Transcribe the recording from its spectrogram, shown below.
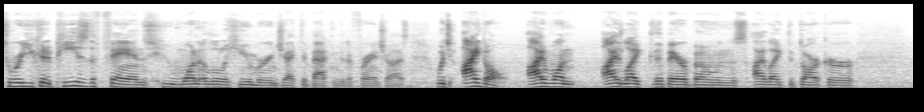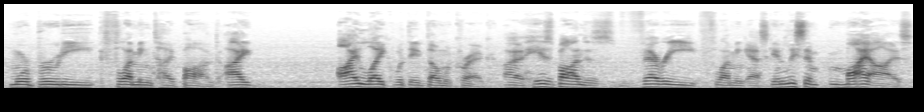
To where you could appease the fans who want a little humor injected back into the franchise, which I don't. I want. I like the bare bones. I like the darker, more broody Fleming type Bond. I I like what they've done with Craig. Uh, his Bond is very Fleming esque, at least in my eyes.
